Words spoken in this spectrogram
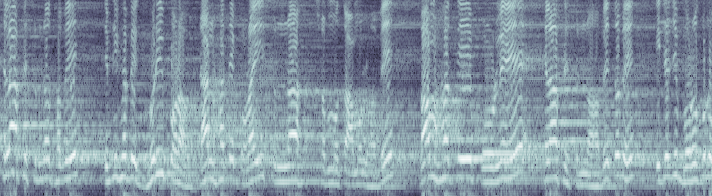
খেলাফে সুন্নত হবে, তেমনিভাবে ঘড়ি পরাও ডান হাতে পড়াই সুন্না সম্মত আমল হবে, বাম হাতে পড়লে খেলাফে শূন্য হবে। তবে এটা যে বড় কোনো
